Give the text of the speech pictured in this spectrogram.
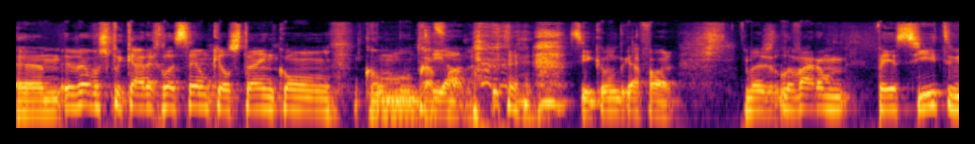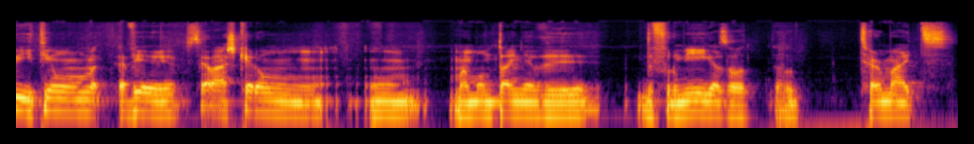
Um, eu já vou explicar a relação que eles têm com, com, o mundo real. Sim, com o mundo cá fora. Mas levaram-me para esse sítio e tinham, uma- havia, sei lá, acho que era um, um- uma montanha de, de formigas ou, ou termites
